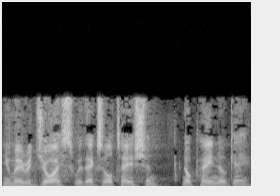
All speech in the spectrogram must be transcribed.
you may rejoice with exultation. No pain, no gain.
